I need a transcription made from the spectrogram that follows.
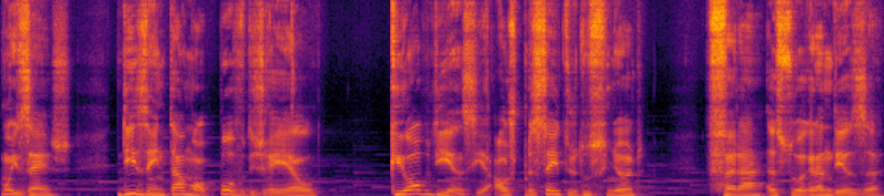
Moisés diz então ao povo de Israel que obediência aos preceitos do Senhor fará a sua grandeza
